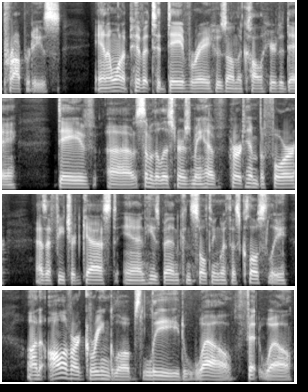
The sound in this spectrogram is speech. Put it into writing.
properties. And I want to pivot to Dave Ray, who's on the call here today. Dave, uh, some of the listeners may have heard him before as a featured guest, and he's been consulting with us closely on all of our Green Globes, LEED, WELL, Fitwel,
